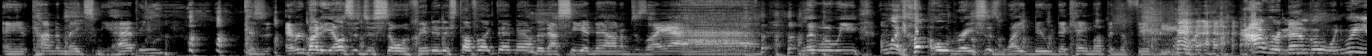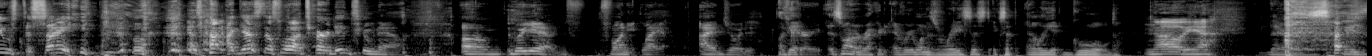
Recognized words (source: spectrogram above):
and it kind of makes me happy. Because everybody else is just so offended at stuff like that now that I see it now and I'm just like ah look what we I'm like an old racist white dude that came up in the 50s like, I remember when we used to say I guess that's what I turned into now. Um but yeah funny like I enjoyed it it's Okay, great it's on a record. Everyone is racist except Elliott Gould. Oh yeah. There it is.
